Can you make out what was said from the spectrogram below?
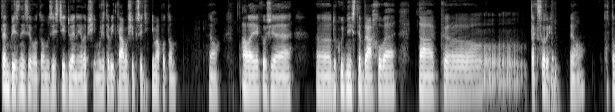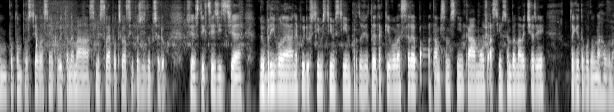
ten biznis je o tom zjistit, kdo je nejlepší. Můžete být kámoši předtím a potom, jo. Ale jakože uh, dokud nejste bráchové, tak, uh, tak sorry, jo. Potom, potom prostě vlastně jako by to nemá smysl, je potřeba si to říct dopředu. Že jestli chci říct, že dobrý vole, já nepůjdu s tím, s tím, s tím, protože to je taky vole Srb a tam jsem s ním kámoš a s tím jsem byl na večeři, tak je to potom na hovno.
